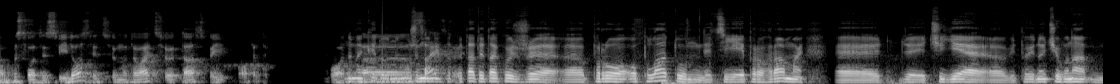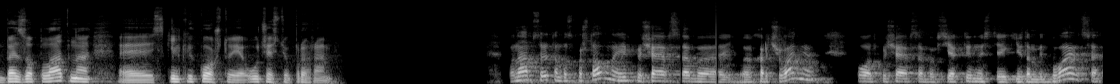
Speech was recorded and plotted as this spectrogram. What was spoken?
описувати свій досвід, свою мотивацію та свої погляди. Микито, не е, можемо сайт- запитати також е, про оплату цієї програми. Е, е, Чи є е, відповідно, чи вона безоплатна? Е, Скільки коштує участь у програмі? Вона абсолютно безкоштовна і включає в себе е, харчування, от включає в себе всі активності, які там відбуваються.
